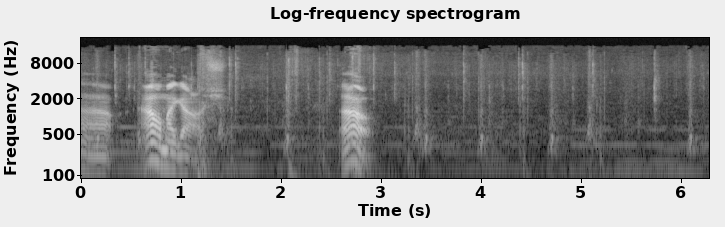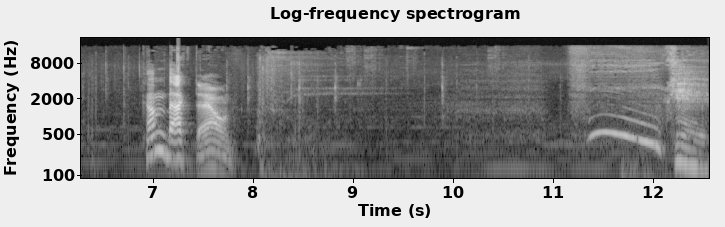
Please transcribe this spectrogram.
Uh, oh my gosh. Oh. Come back down. Okay.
